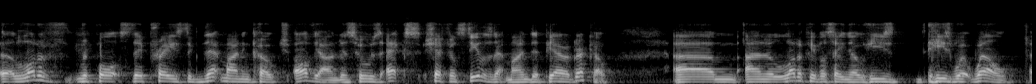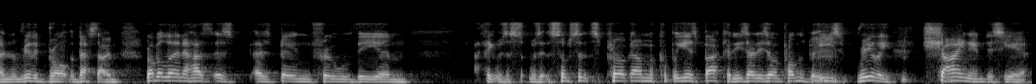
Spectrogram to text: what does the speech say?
a lot of reports they praised the netminding coach of the Islanders, who was ex Sheffield Steelers netminder Piero Greco. Um, and a lot of people say, no, he's he's worked well and really brought the best out of him. Robin Lehner has has, has been through the, um, I think it was a, was it the substance program a couple of years back, and he's had his own problems, but he's really shining this year.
